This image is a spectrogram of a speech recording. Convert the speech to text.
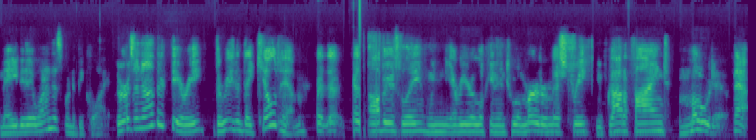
maybe they wanted this one to be quiet. There's another theory. The reason they killed him, because obviously, whenever you're looking into a murder mystery, you've got to find motive. Now,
